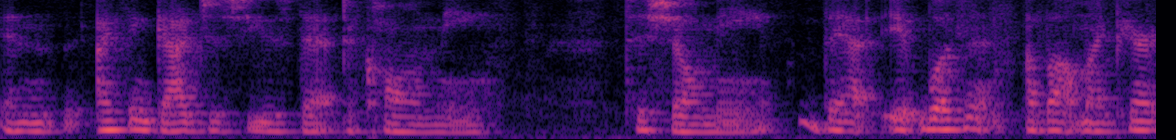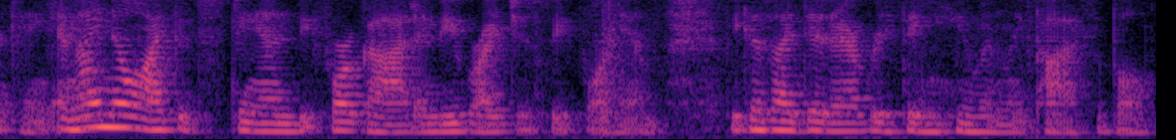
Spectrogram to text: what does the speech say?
And I think God just used that to calm me, to show me that it wasn't about my parenting. And I know I could stand before God and be righteous before Him because I did everything humanly possible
